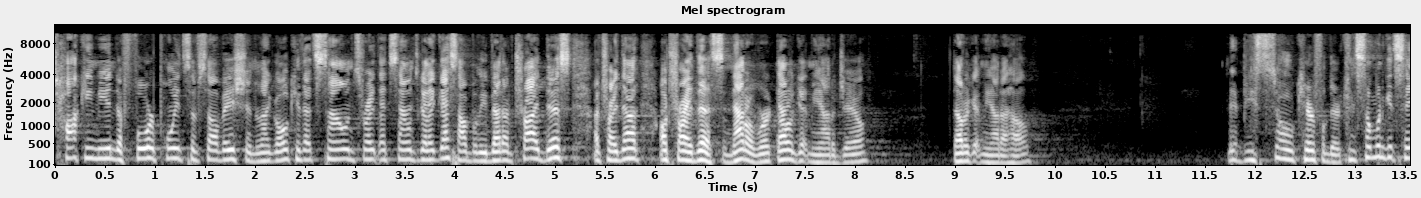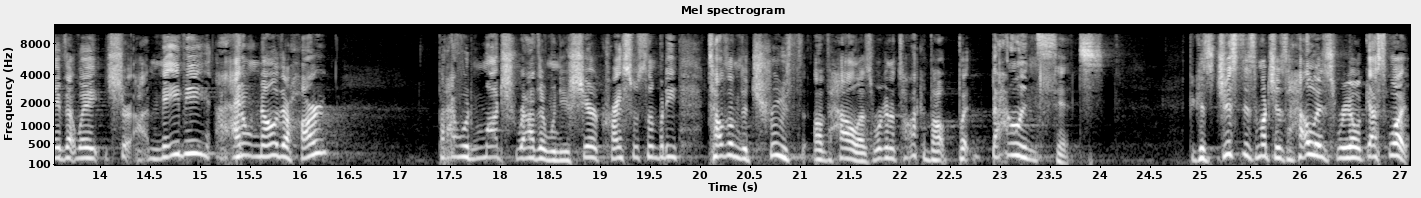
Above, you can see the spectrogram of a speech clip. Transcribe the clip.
talking me into four points of salvation, and I go, okay, that sounds right, that sounds good. I guess I'll believe that. I've tried this, I've tried that, I'll try this, and that'll work. That'll get me out of jail, that'll get me out of hell. Man, be so careful there. Can someone get saved that way? Sure, uh, maybe. I don't know their heart. But I would much rather, when you share Christ with somebody, tell them the truth of hell, as we're going to talk about, but balance it. Because just as much as hell is real, guess what?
